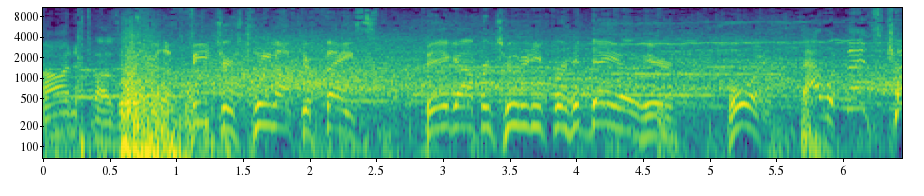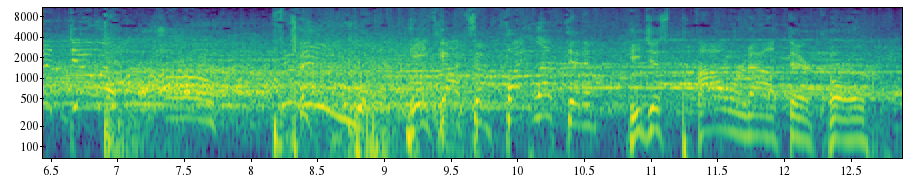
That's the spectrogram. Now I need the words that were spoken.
No. Oh, the features clean off your face. Big opportunity for Hideo here. Boy, that would, this could do it. Two. He's got some fight left in him. He just powered out there, Cole.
